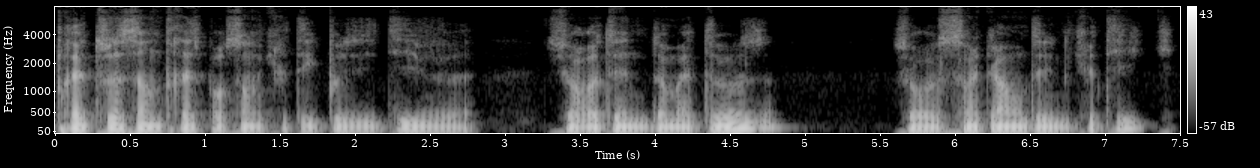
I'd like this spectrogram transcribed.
près de 73% de critiques positives sur Rotten Tomatoes, sur 141 critiques,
